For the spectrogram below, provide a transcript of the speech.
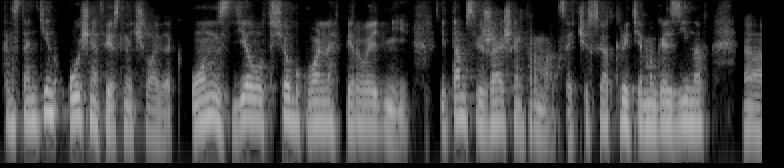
Константин очень ответственный человек. Он сделал все буквально в первые дни. И там свежайшая информация. Часы открытия магазинов, э,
